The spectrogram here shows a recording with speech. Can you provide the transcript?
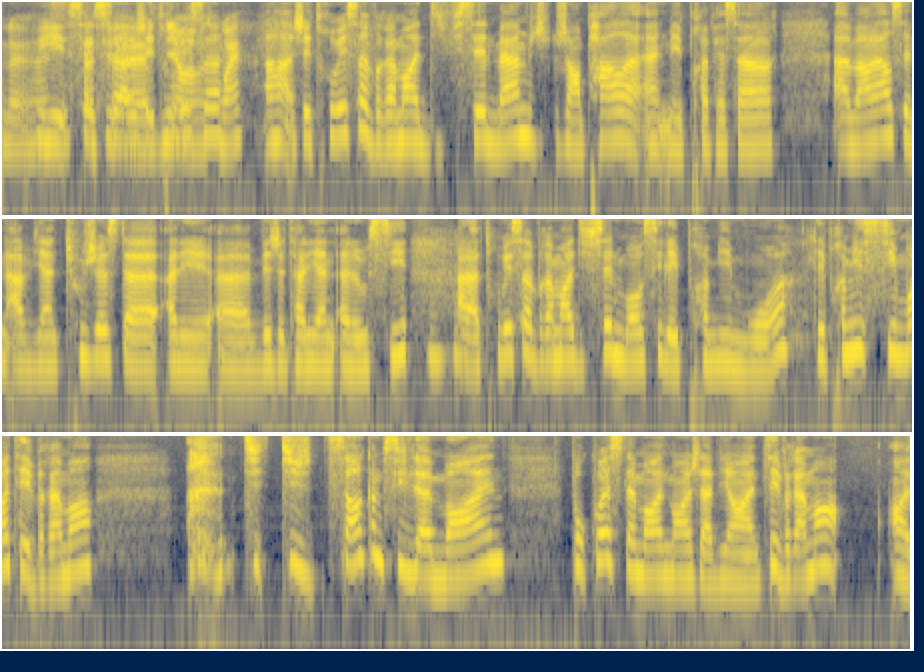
là? Oui, c'est tu ça. l'as J'ai trouvé en- ça. ouais. Ah, j'ai trouvé ça vraiment difficile. Même, j'en parle à un de mes professeurs à Mount Allison. Elle vient tout juste d'aller euh, végétalienne, elle aussi. Elle a trouvé ça vraiment difficile. Moi aussi, les premiers mois. Les premiers six mois, t'es vraiment. tu, tu sens comme si le monde. Pourquoi ce monde mange la viande? C'est vraiment en,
